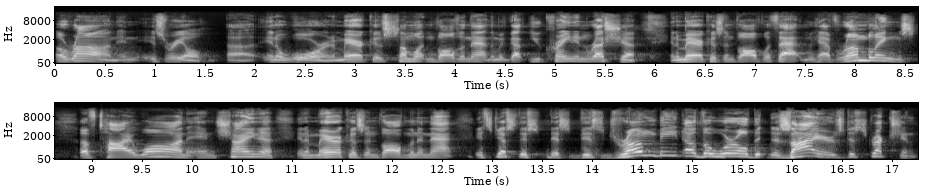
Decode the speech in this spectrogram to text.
Iran and Israel uh, in a war, and America's somewhat involved in that. And then we've got Ukraine and Russia, and America's involved with that. And we have rumblings of Taiwan and China, and America's involvement in that. It's just this, this, this drumbeat of the world that desires destruction.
